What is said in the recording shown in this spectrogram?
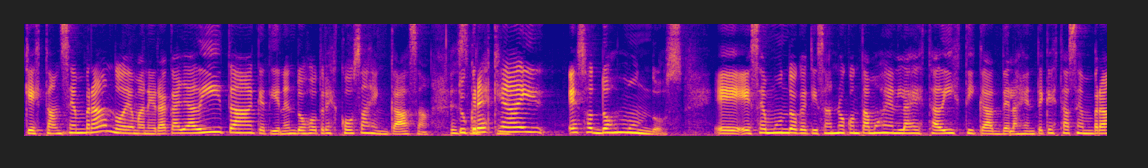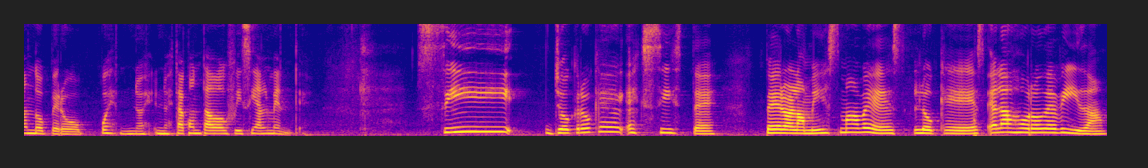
que están sembrando de manera calladita, que tienen dos o tres cosas en casa. ¿Tú crees que hay esos dos mundos? Eh, ese mundo que quizás no contamos en las estadísticas de la gente que está sembrando, pero pues no, no está contado oficialmente. Sí, yo creo que existe pero a la misma vez lo que es el ahorro de vida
